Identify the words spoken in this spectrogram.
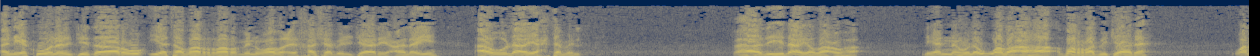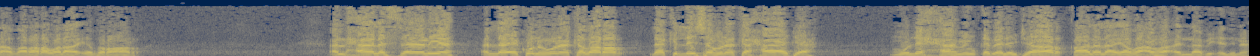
أن يكون الجدار يتضرر من وضع خشب الجار عليه أو لا يحتمل. فهذه لا يضعها لأنه لو وضعها ضر بجاره. ولا ضرر ولا إضرار. الحالة الثانية أن لا يكون هناك ضرر لكن ليس هناك حاجة ملحة من قبل الجار قال لا يضعها إلا بإذنه.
